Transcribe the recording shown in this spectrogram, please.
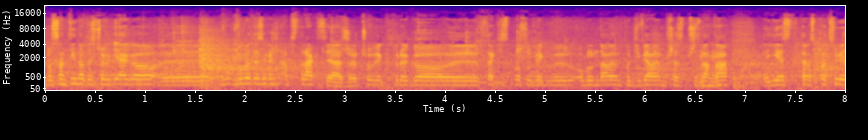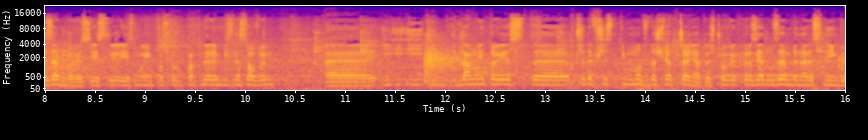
bo Santino to jest człowiek, ja go, w ogóle to jest jakaś abstrakcja, że człowiek, którego w taki sposób jakby oglądałem, podziwiałem przez, przez lata, jest, teraz pracuje ze mną, jest, jest, jest moim po prostu partnerem biznesowym i, i, i, i dla mnie to jest e, przede wszystkim moc doświadczenia. To jest człowiek, który zjadł zęby na wrestlingu.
